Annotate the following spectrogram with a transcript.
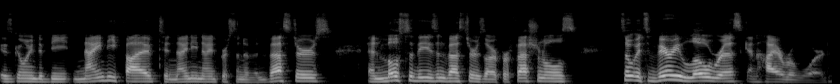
is going to beat 95 to 99% of investors, and most of these investors are professionals, so it's very low risk and high reward.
